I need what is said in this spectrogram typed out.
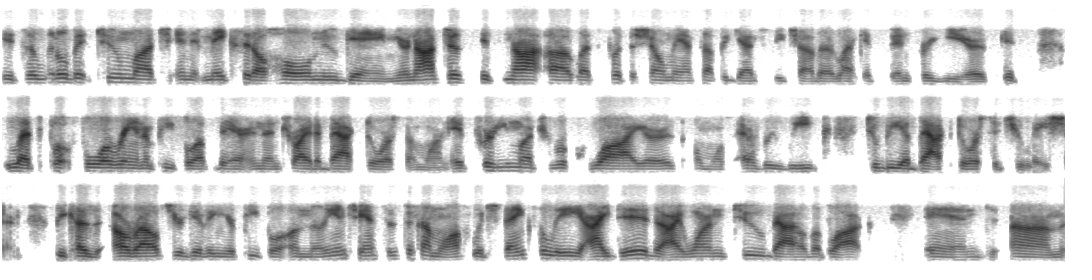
it's a little bit too much and it makes it a whole new game. You're not just it's not uh let's put the showmans up against each other like it's been for years. It's let's put four random people up there and then try to backdoor someone. It pretty much requires almost every week to be a backdoor situation because or else you're giving your people a million chances to come off, which thankfully I did. I won two battle of the block and um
